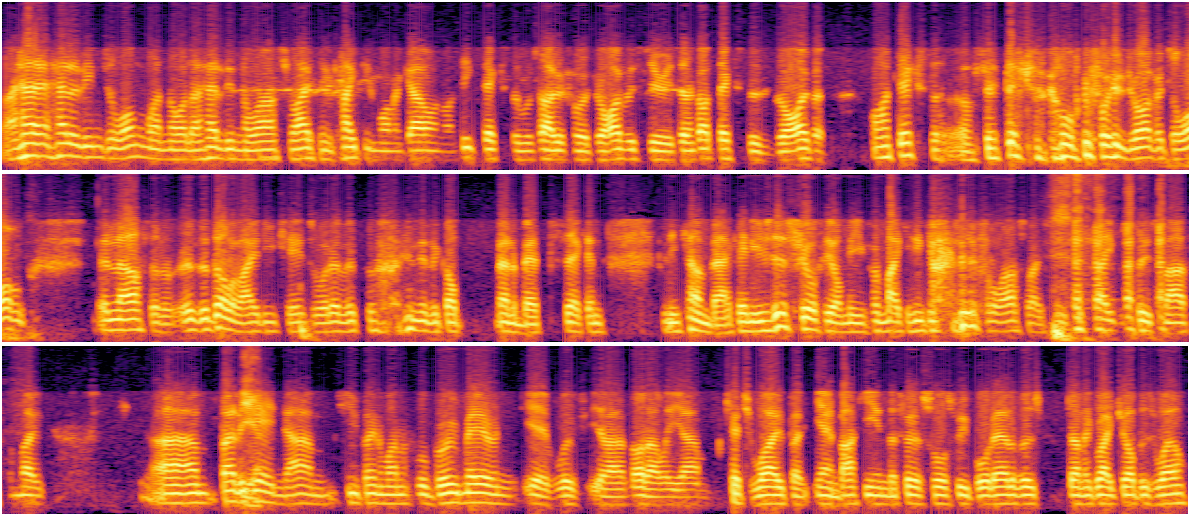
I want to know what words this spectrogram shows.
I had, had it in Geelong one night. I had it in the last race, and Kate didn't want to go, and I think Dexter was over for a driver's series, and I got Dexter to drive it. Oh, Dexter! I said, Dexter, come on for you to drive at Geelong. And after it was a dollar eighty chance or whatever, and then it got ran about second, and he come back, and he was just filthy on me for making him go there for the last race. Kate was too smart for me. Um, but again, yeah. um, she's been a wonderful broodmare, and yeah, we've you know, not only um, catch a wave, but Jan Bucky and the first horse we bought out of us done a great job as well.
